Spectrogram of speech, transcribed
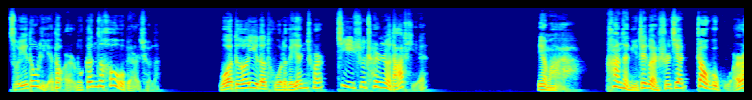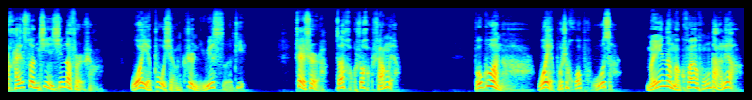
嘴都咧到耳朵根子后边去了。我得意的吐了个烟圈，继续趁热打铁。叶妈呀，看在你这段时间照顾果儿还算尽心的份上，我也不想置你于死地。这事儿啊，咱好说好商量。不过呢，我也不是活菩萨，没那么宽宏大量。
